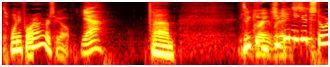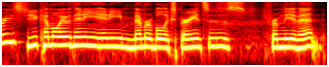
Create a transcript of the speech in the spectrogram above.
24 hours ago. Yeah. Um, you, did you get any good stories? Did you come away with any any memorable experiences from the event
